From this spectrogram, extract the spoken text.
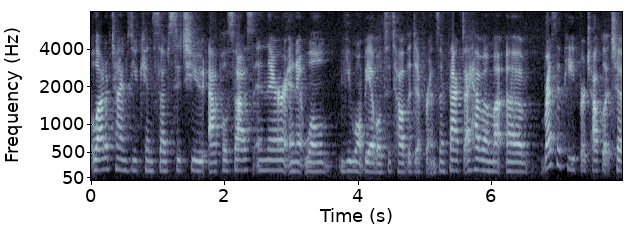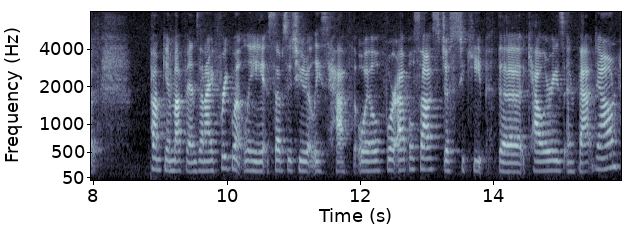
a lot of times you can substitute applesauce in there and it will, you won't be able to tell the difference. In fact, I have a, a recipe for chocolate chip pumpkin muffins and I frequently substitute at least half the oil for applesauce just to keep the calories and fat down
